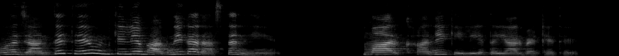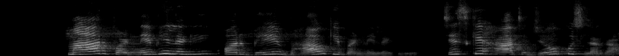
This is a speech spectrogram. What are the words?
वह जानते थे उनके लिए भागने का रास्ता नहीं है। मार खाने के लिए तैयार बैठे थे। मार पड़ने भी लगी और भेदभाव की पड़ने लगी, जिसके हाथ जो कुछ लगा,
